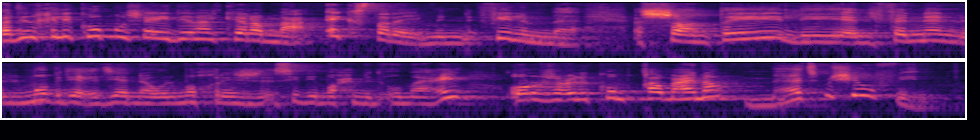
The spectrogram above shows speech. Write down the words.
غادي نخليكم مشاهدينا الكرام مع اكستري من فيلم الشانطي للفنان المبدع ديالنا والمخرج سيدي محمد أماعي. ورجعوا لكم بقاو معنا ما تمشيو فين.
